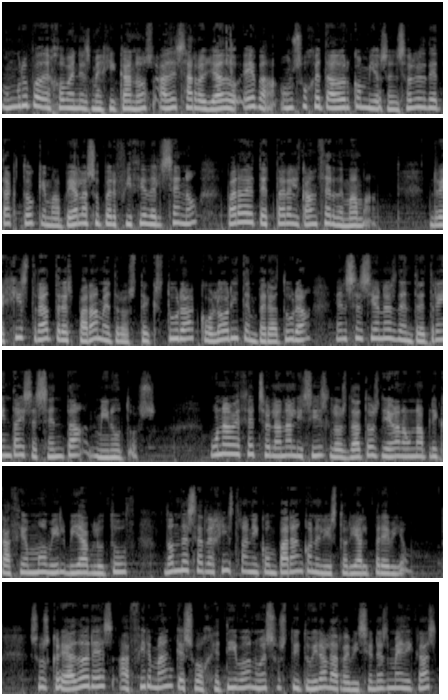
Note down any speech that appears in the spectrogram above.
un grupo de jóvenes mexicanos ha desarrollado EVA, un sujetador con biosensores de tacto que mapea la superficie del seno para detectar el cáncer de mama. Registra tres parámetros, textura, color y temperatura, en sesiones de entre 30 y 60 minutos. Una vez hecho el análisis, los datos llegan a una aplicación móvil vía Bluetooth donde se registran y comparan con el historial previo. Sus creadores afirman que su objetivo no es sustituir a las revisiones médicas,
